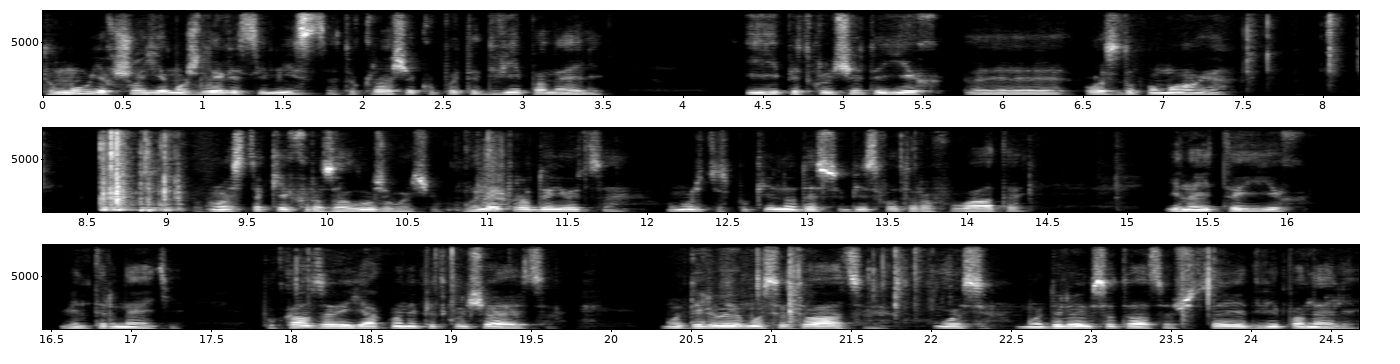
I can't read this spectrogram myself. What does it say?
Тому, якщо є можливість і місце, то краще купити дві панелі і підключити їх е, ось з допомогою ось таких розгалужувачів. Вони продаються. Ви можете спокійно десь собі сфотографувати і знайти їх в інтернеті. Показую, як вони підключаються. Моделюємо ситуацію. Ось, моделюємо ситуацію, що це є дві панелі.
